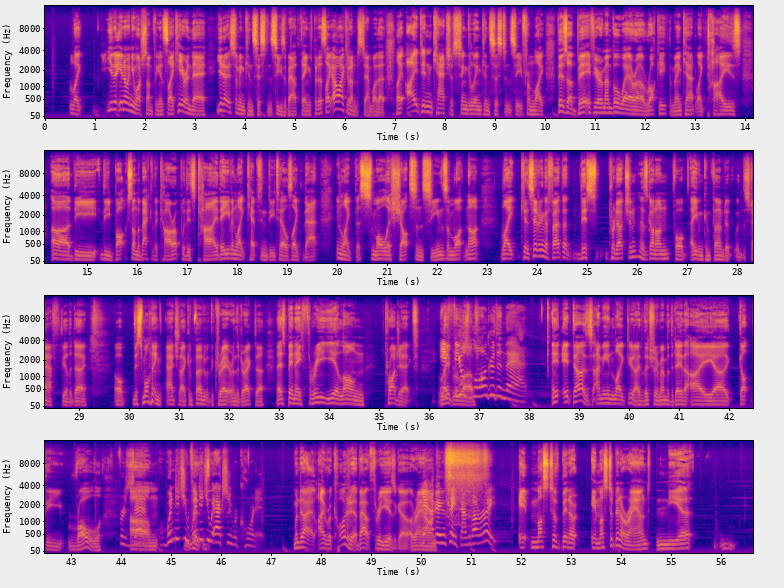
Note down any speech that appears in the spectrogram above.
like you know you know when you watch something it's like here and there you know some inconsistencies about things but it's like oh I could understand why that like I didn't catch a single inconsistency from like there's a bit if you remember where uh, Rocky the main cat like ties uh the the box on the back of the car up with his tie. They even like kept in details like that in like the smallest shots and scenes and whatnot like, considering the fact that this production has gone on for, I even confirmed it with the staff the other day, or this morning, actually, I confirmed it with the creator and the director. There's been a three year long project. Labor it feels Love. longer than that. It, it does. I mean, like, dude, I literally remember the day that I uh, got the role. For Zeb, Um, when did you when did you actually record it? When did I? I recorded it about three years ago. Around. Yeah, I'm gonna say sounds about right. It must have been a it must have been around near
